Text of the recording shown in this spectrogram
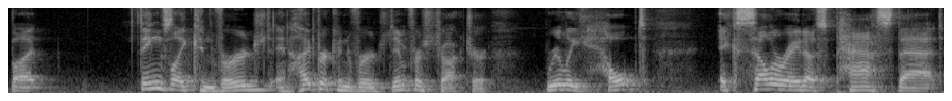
But things like converged and hyper-converged infrastructure really helped accelerate us past that,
